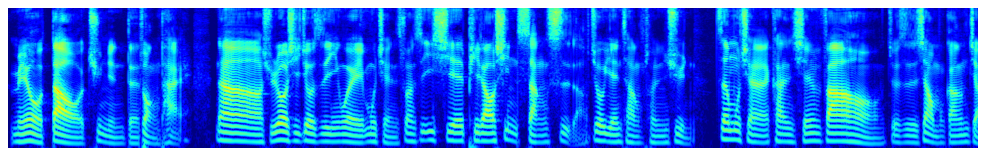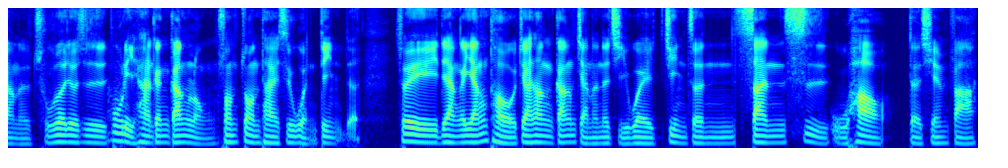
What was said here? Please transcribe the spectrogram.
没有到去年的状态。那徐若曦就是因为目前算是一些疲劳性伤势啊，就延长春训。这目前来看，先发哦，就是像我们刚刚讲的，除了就是布里汉跟刚龙双状态是稳定的，所以两个羊头加上刚讲的那几位竞争三四五号的先发。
